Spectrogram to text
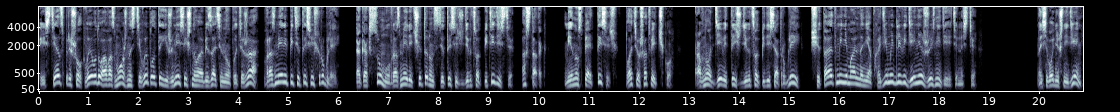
Истец пришел к выводу о возможности выплаты ежемесячного обязательного платежа в размере 5000 рублей, так как сумму в размере 14 950, остаток, минус 5000, платеж ответчику, равно 9950 рублей считают минимально необходимой для ведения жизнедеятельности. На сегодняшний день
